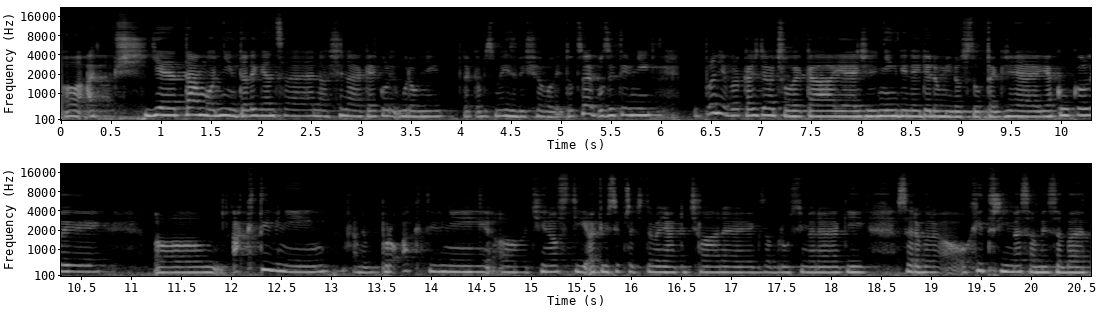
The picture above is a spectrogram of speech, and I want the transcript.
ať je ta modní inteligence naše na jakékoliv úrovni, tak aby jsme ji zvyšovali. To, co je pozitivní úplně pro každého člověka, je, že nikdy nejde do minusu, takže jakoukoliv um, aktivní nebo proaktivní uh, činností, ať už si přečteme nějaký článek, zabrousíme na nějaký server a ochytříme sami sebe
